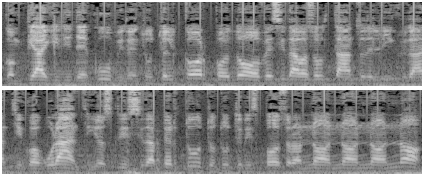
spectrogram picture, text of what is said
con piaghi di decupito in tutto il corpo dove si dava soltanto del liquido anticoagulante. Io scrissi dappertutto, tutti risposero no, no, no, no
